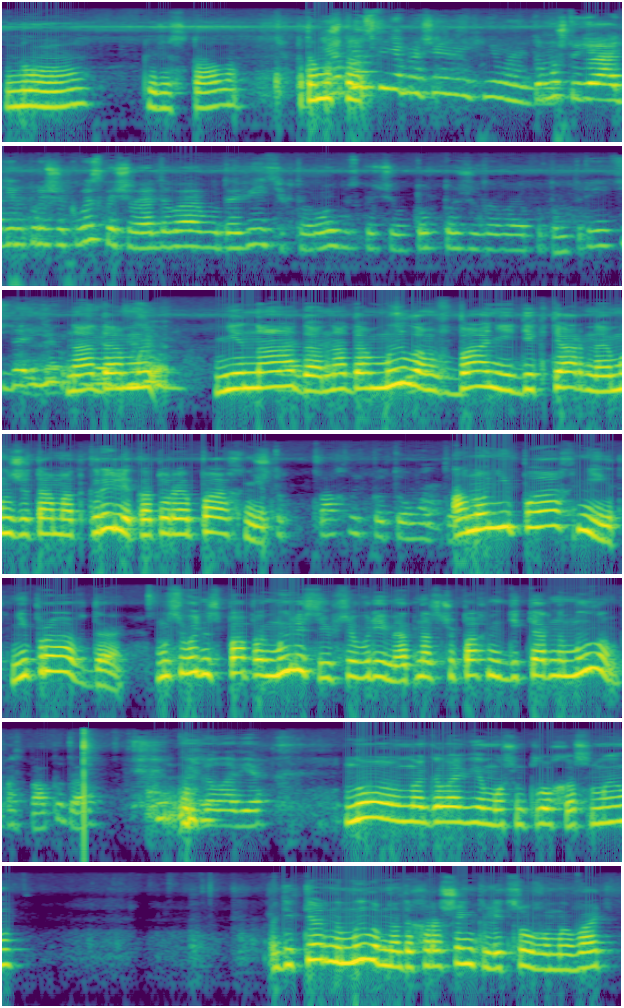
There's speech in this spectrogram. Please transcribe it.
Ну, перестала. Потому Я что... просто не обращаю на них внимания. Потому что я один прыщик выскочил, я давай его давить, и второй выскочил, тот тоже давай, потом третий. Да, я- Надо мы... Не надо, надо мылом в бане дегтярное, мы же там открыли, которое пахнет. Чтоб пахнуть потом это. Оно не пахнет, неправда. Мы сегодня с папой мылись и все время. От нас что пахнет дегтярным мылом? От папы, да. На голове. Ну, на голове, может, он плохо смыл. Дегтярным мылом надо хорошенько лицо вымывать.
